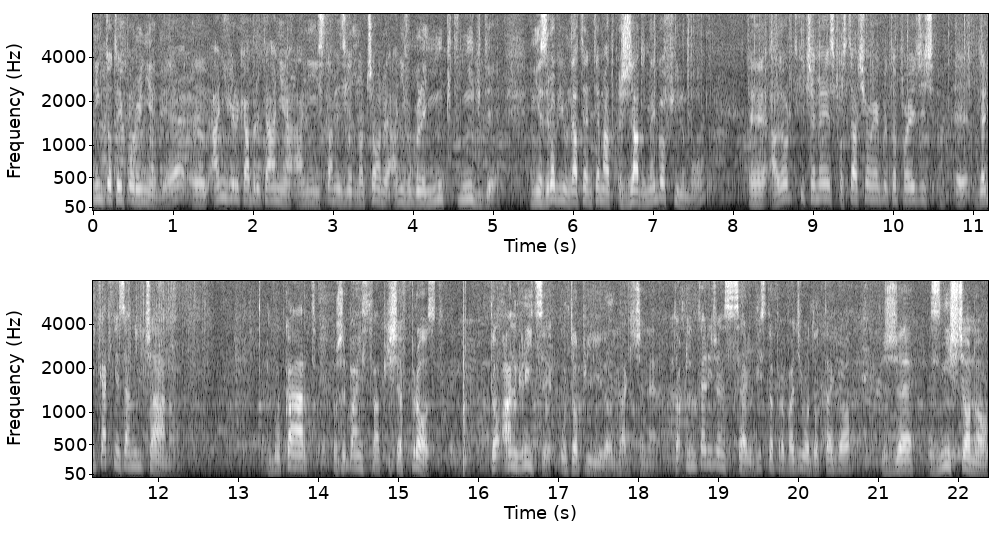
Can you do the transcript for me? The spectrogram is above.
Nikt do tej pory nie wie. Y, Ani Wielka Brytania, ani Stany Zjednoczone, ani w ogóle nikt nigdy nie zrobił na ten temat żadnego filmu. A Lord Kitchener jest postacią, jakby to powiedzieć, delikatnie zamilczaną. Bukart, proszę Państwa, pisze wprost. To Anglicy utopili Lorda Kitchenera. To Intelligence Service doprowadziło do tego, że zniszczono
